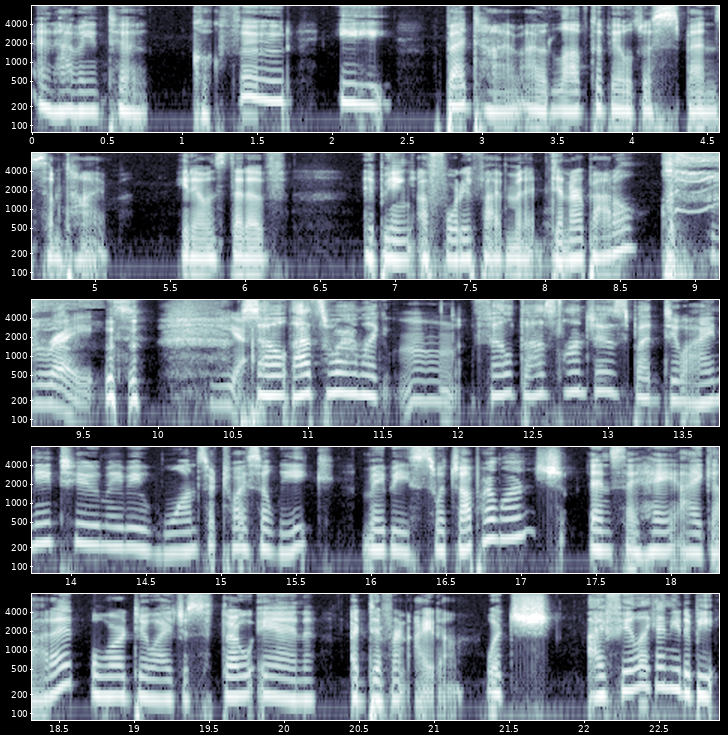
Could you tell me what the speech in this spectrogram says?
and having to cook food, eat, bedtime. I would love to be able to just spend some time, you know, instead of it being a 45 minute dinner battle. Right. yeah. So that's where I'm like, mm, Phil does lunches, but do I need to maybe once or twice a week maybe switch up her lunch and say, hey, I got it? Or do I just throw in a different item? Which I feel like I need to be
